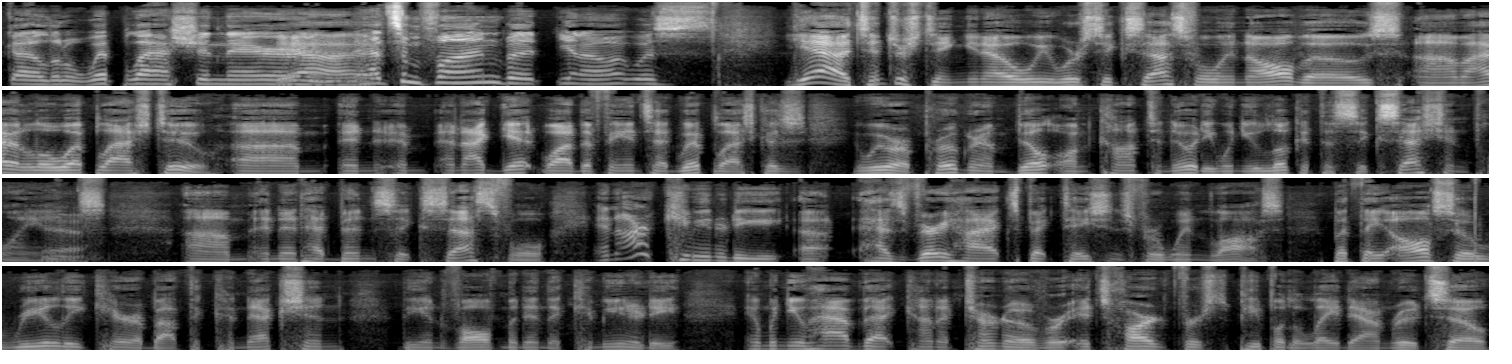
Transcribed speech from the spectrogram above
got a little whiplash in there. Yeah, and had some fun, but you know it was Yeah, it's interesting. You know, we were successful in all those. Um, I had a little whiplash too, um, and, and and I get why the fans had whiplash because we were a program built on continuity. When you look at the succession plans, um, and it had been successful, and our community uh, has very high expectations for win loss, but they also really care about the connection, the involvement in the community, and when you have that kind of turnover, it's hard for people to lay down roots. So.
